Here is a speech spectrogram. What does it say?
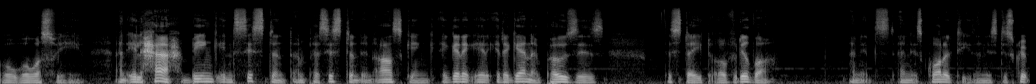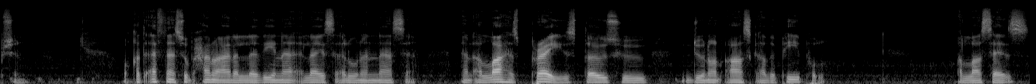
ووصفه and ilhah being insistent and persistent in asking again it again opposes the state of rida and its and its qualities and its description وقد أثنى سبحانه على الذين لا يسألون الناس and Allah has praised those who do not ask other people. Allah says,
